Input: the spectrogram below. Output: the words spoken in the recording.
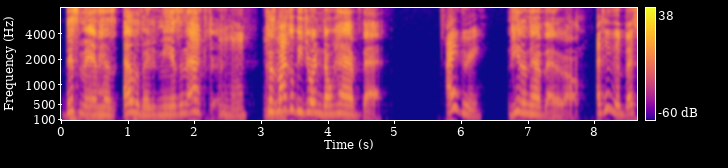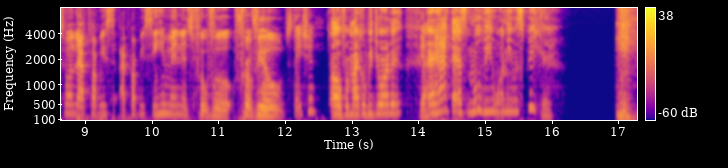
this man has elevated me as an actor. Mm-hmm. Because Michael B. Jordan don't have that. I agree. He doesn't have that at all. I think the best one that I probably I probably see him in is Fruitvale Fruitvale Station. Oh, for Michael B. Jordan. Yeah. And half that movie he wasn't even speaking.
